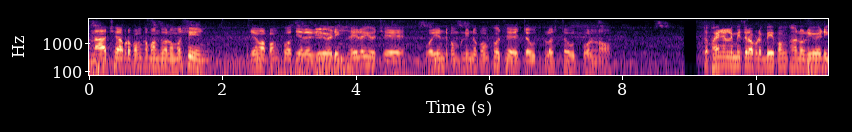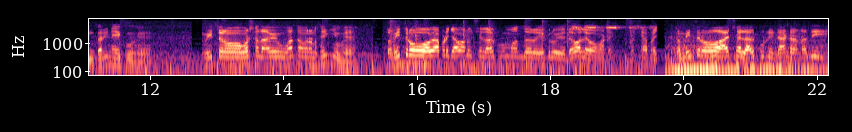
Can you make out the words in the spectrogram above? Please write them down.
અને આ છે આપણો પંખા બાંધવાનું મશીન. જેમાં પંખો અત્યારે રીવેડિંગ થઈ રહ્યો છે. ઓરિયન્ટ કંપનીનો પંખો છે, ચૌદ પ્લસ ચૌદ પોલનો. તો ફાઇનલી મિત્રો, આપણે બે પંખાનું રીવેડિંગ કરી નાખ્યું છે. મિત્રો, વરસાદ આવે એવું વાતાવરણ થઈ ગયું છે. તો મિત્રો, હવે આપણે જવાનું છે લાલપુરમાં અંદર એગ્રોએ દવા લેવા માટે. પછી આપણે તો મિત્રો, આ છે લાલપુરની દાંડા નદી.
